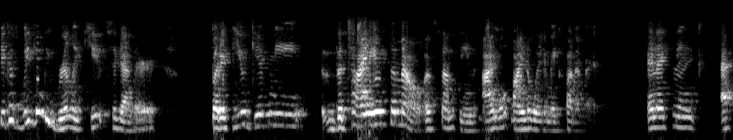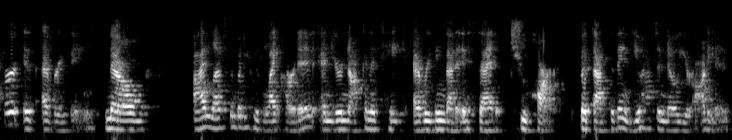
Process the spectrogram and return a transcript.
Because we can be really cute together, but if you give me the tiniest amount of something, I will find a way to make fun of it. And I think effort is everything. Now, I love somebody who's lighthearted, and you're not going to take everything that is said to heart. But that's the thing; you have to know your audience,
